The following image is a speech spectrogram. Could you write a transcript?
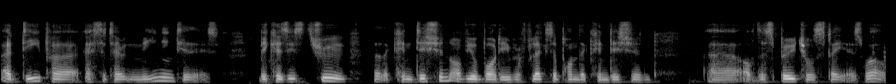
a deeper esoteric meaning to this because it's true that the condition of your body reflects upon the condition uh, of the spiritual state as well,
